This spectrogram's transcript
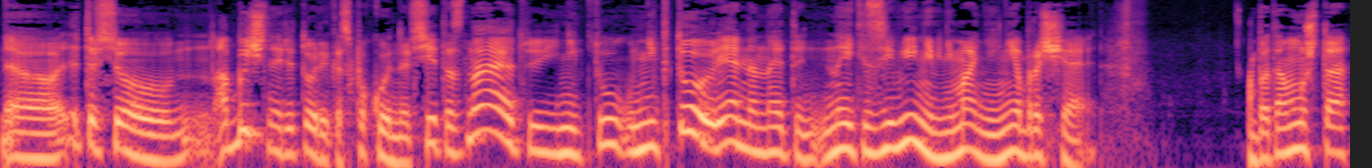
Э, это все обычная риторика, спокойная, все это знают, и никто, никто реально на, это, на эти заявления внимания не обращает. Потому что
